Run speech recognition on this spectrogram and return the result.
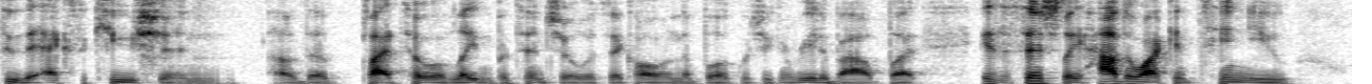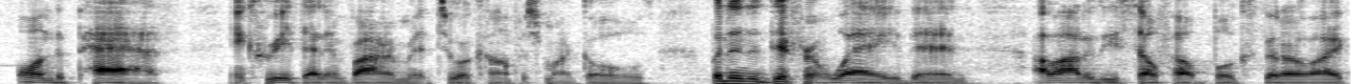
through the execution of the plateau of latent potential, which they call in the book, which you can read about, but is essentially how do I continue on the path and create that environment to accomplish my goals, but in a different way than a lot of these self-help books that are like,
